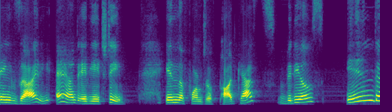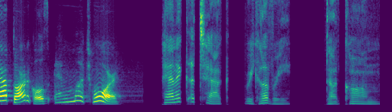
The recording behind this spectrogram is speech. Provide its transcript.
anxiety, and ADHD, in the forms of podcasts, videos, in-depth articles, and much more. PanicAttackRecovery.com.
